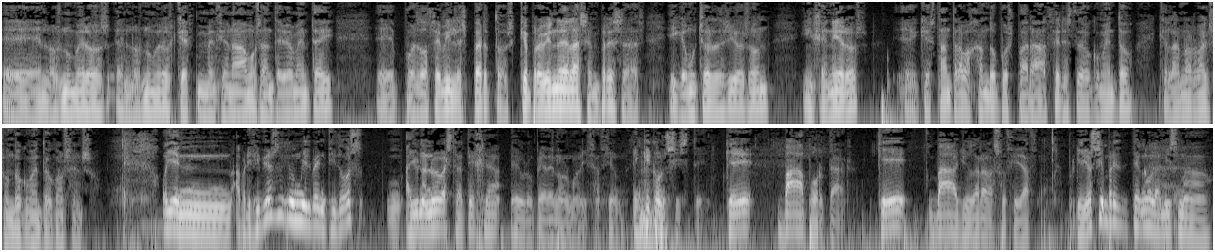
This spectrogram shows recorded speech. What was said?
eh, en los números en los números que mencionábamos anteriormente hay eh, pues 12.000 expertos que provienen de las empresas y que muchos de ellos son ingenieros eh, que están trabajando pues para hacer este documento que la norma es un documento de consenso. Oye, a principios de 2022 hay una nueva estrategia europea de normalización. ¿En qué consiste? ¿Qué va a aportar? ¿Qué va a ayudar a la sociedad? Porque yo siempre tengo la misma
